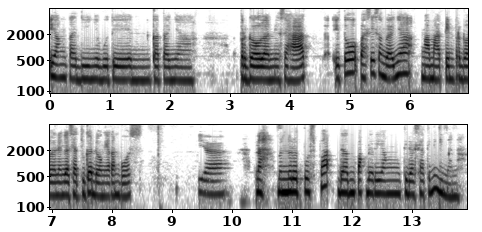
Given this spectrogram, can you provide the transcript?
yang tadi nyebutin katanya pergaulannya sehat, itu pasti seenggaknya ngamatin pergaulan yang gak sehat juga dong ya kan bos? Iya. Nah, menurut Puspa dampak dari yang tidak sehat ini gimana?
